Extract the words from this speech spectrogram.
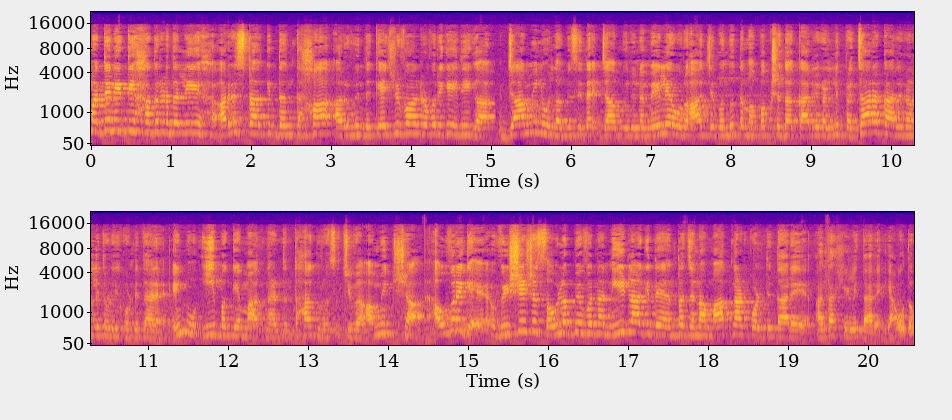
ಮದ್ಯ ನೀತಿ ಹಗರಣದಲ್ಲಿ ಅರೆಸ್ಟ್ ಆಗಿದ್ದಂತಹ ಅರವಿಂದ್ ಕೇಜ್ರಿವಾಲ್ ರವರಿಗೆ ಇದೀಗ ಜಾಮೀನು ಲಭಿಸಿದೆ. ಜಾಮೀನಿನ ಮೇಲೆ ಅವರು ಆಚೆ ಬಂದು ತಮ್ಮ ಪಕ್ಷದ ಕಾರ್ಯಗಳಲ್ಲಿ, ಪ್ರಚಾರ ಕಾರ್ಯಗಳಲ್ಲಿ ತೊಡಗಿಕೊಂಡಿದ್ದಾರೆ. ಇನ್ನು ಈ ಬಗ್ಗೆ ಮಾತನಾಡಿದಂತಹ ಗೃಹ ಸಚಿವ ಅಮಿತ್ ಶಾ, ಅವರಿಗೆ ವಿಶೇಷ ಸೌಲಭ್ಯವನ್ನ ನೀಡಲಾಗಿದೆ ಅಂತ ಜನ ಮಾತನಾಡ್ಕೊಳ್ತಿದ್ದಾರೆ ಅಂತ ಹೇಳಿದ್ದಾರೆ. ಯಾವುದೋ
